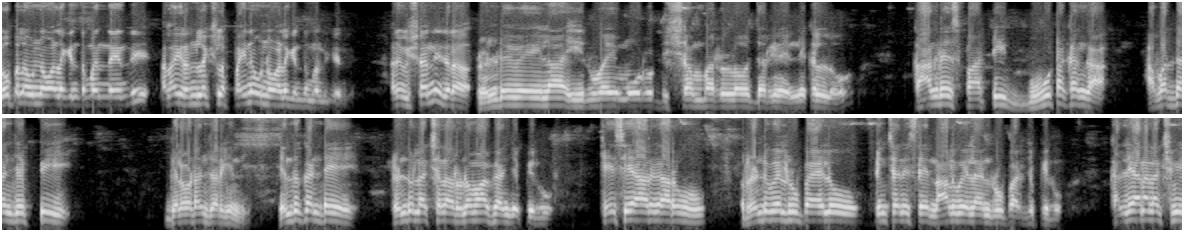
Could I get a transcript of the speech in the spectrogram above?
లోపల ఉన్న వాళ్ళకి ఎంతమంది అయింది అలాగే రెండు లక్షల పైన ఉన్న వాళ్ళకి ఎంత అయింది అనే విషయాన్ని జర రెండు వేల ఇరవై మూడు డిసెంబర్లో జరిగిన ఎన్నికల్లో కాంగ్రెస్ పార్టీ బూటకంగా అబద్ధం చెప్పి గెలవడం జరిగింది. ఎందుకంటే రెండు లక్షల రుణమాఫీ అని చెప్పిర్రు. కేసీఆర్ గారు రెండు వేల రూపాయలు పింఛన్ ఇస్తే నాలుగు వేల రూపాయలు చెప్పిర్రు. కళ్యాణ లక్ష్మి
